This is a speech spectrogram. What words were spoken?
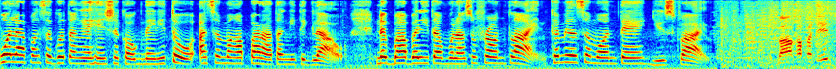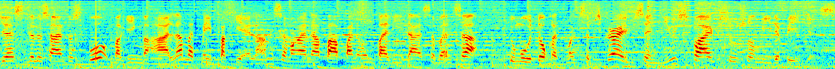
Wala pang sagot ang ehensya kaugnay nito at sa mga paratang ni Tiglao. Nagbabalita mula sa Frontline, Camille Samonte, News 5. Mga kapatid, Jess De Los Santos po, maging maalam at may pakialam sa mga napapanahong balita sa bansa. Tumutok at mag-subscribe sa News 5 social media pages.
